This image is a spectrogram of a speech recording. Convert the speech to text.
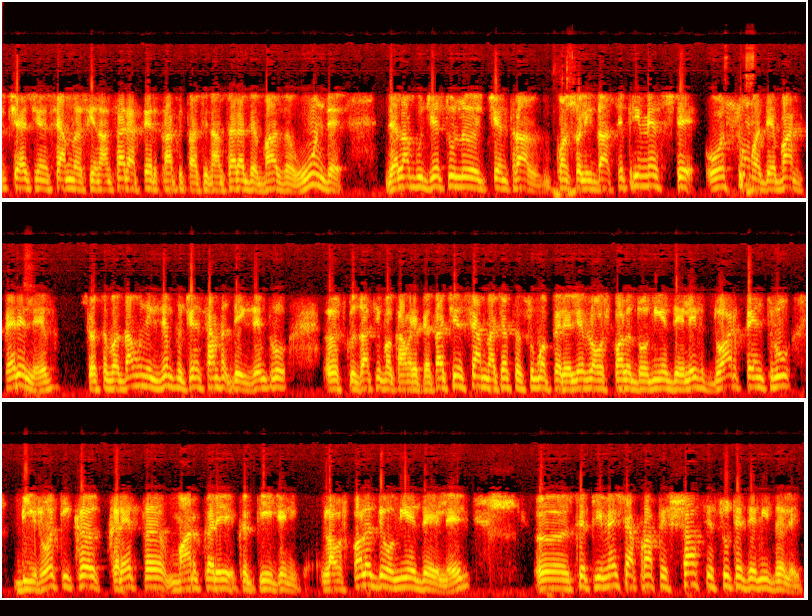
100%, ceea ce înseamnă finanțarea per capita, finanțarea de bază, unde de la bugetul uh, central consolidat se primește o sumă de bani per elev, și o să vă dau un exemplu ce înseamnă, de exemplu, uh, scuzați-vă că am repetat, ce înseamnă această sumă per elev la o școală de 1000 de elevi doar pentru birotică, cretă, marcăre, hârtie igienică. La o școală de 1000 de elevi uh, se primește aproape 600 de mii de lei.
